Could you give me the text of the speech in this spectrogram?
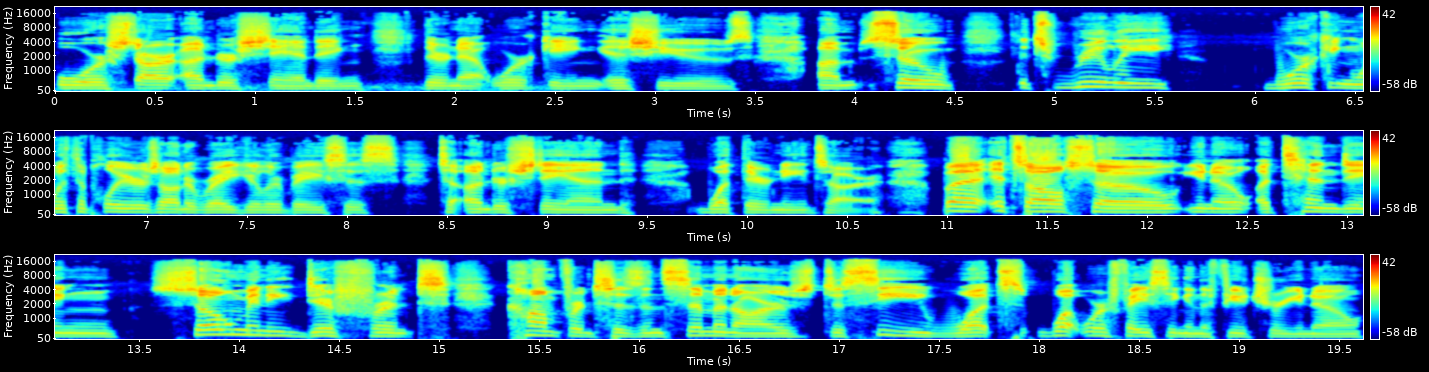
or start understanding their networking issues. Um, so it's really working with employers on a regular basis to understand what their needs are. But it's also you know attending so many different conferences and seminars to see what's what we're facing in the future you know.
